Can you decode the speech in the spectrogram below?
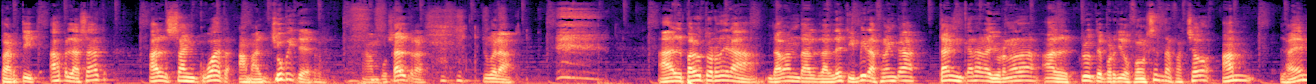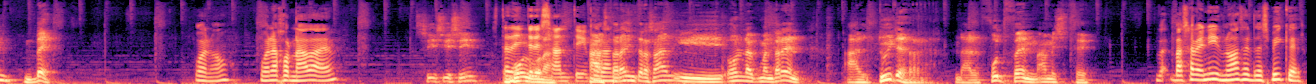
partit aplaçat, el Sant Cugat amb el Júpiter, amb vosaltres, jugarà. El Palau Tordera davant de l'Atlètic Vilafranca tancarà la jornada al Club Deportiu Fontsent de Fatxó amb la MB. bueno, buena jornada, ¿eh? Sí, sí, sí. Estarà Molt bona. interessant. Estarà interessant i on la comentarem? Al Twitter del FootFem AMSC. Va- Vas a venir, ¿no? A hacer de speaker.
